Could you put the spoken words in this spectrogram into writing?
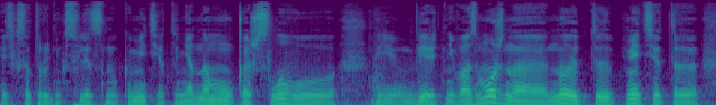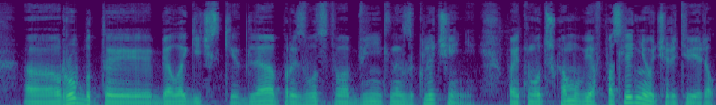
этих сотрудников Следственного комитета. Ни одному, конечно, слову верить невозможно, но это, понимаете, это э, роботы биологические для производства обвинительных заключений. Поэтому вот кому бы я в последнюю очередь верил,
